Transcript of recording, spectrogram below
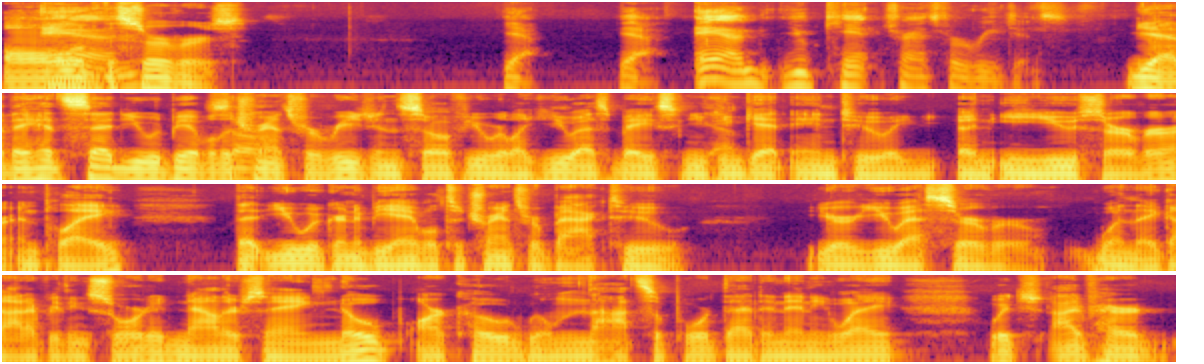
all of the servers. Yeah. Yeah. And you can't transfer regions. Yeah, they had said you would be able to So- transfer regions. So if you were like US based and you can get into a, an EU server and play, that you were going to be able to transfer back to your US server when they got everything sorted. Now they're saying, nope, our code will not support that in any way. Which I've heard,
